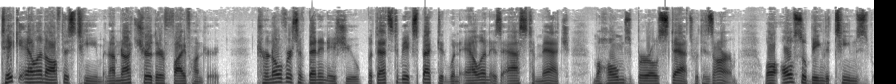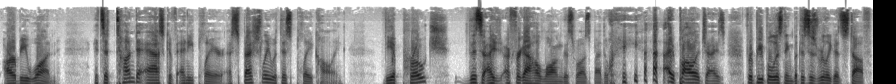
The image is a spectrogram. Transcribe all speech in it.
Take Allen off this team, and I'm not sure they're 500. Turnovers have been an issue, but that's to be expected when Allen is asked to match Mahomes Burrow's stats with his arm, while also being the team's RB1. It's a ton to ask of any player, especially with this play calling. The approach, this I, I forgot how long this was, by the way. I apologize for people listening, but this is really good stuff.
